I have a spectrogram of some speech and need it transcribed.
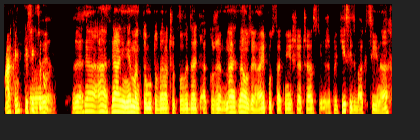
Martin, ty si chcel? Ja, ja, ja ani nemám k tomuto veľa čo povedať. Akože na, naozaj najpodstatnejšia časť je, že pri tisíc vakcínach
